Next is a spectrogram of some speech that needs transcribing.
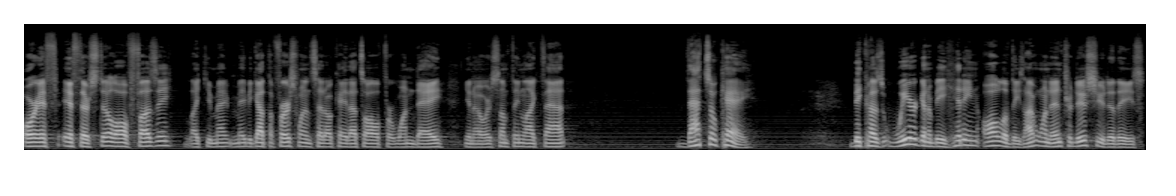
or if, if they're still all fuzzy, like you may, maybe got the first one and said, okay, that's all for one day, you know, or something like that, that's okay because we're going to be hitting all of these. I want to introduce you to these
